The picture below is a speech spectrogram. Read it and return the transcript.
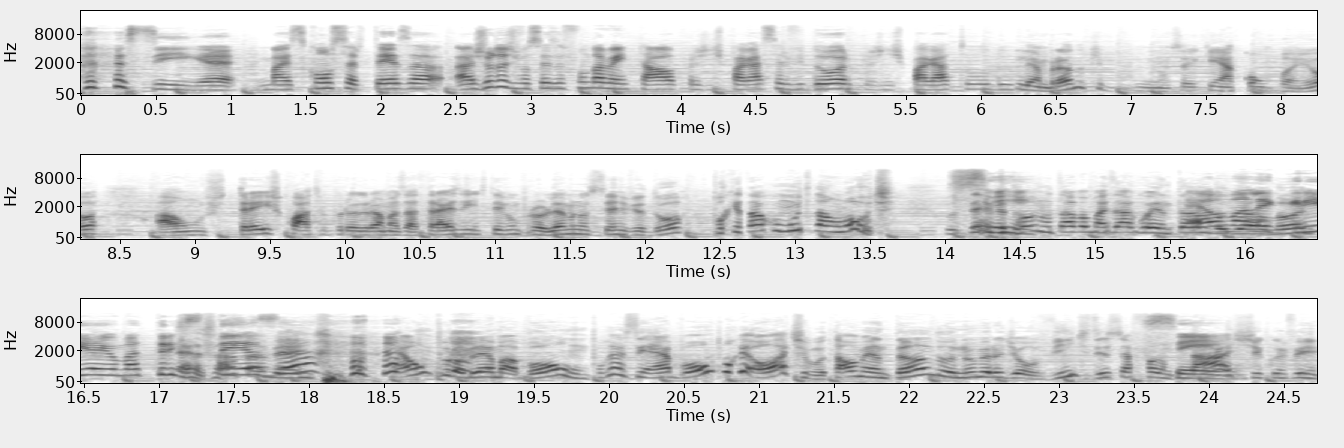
Sim, é. Mas com certeza a ajuda de vocês é fundamental pra gente pagar servidor, pra gente pagar tudo. Lembrando que, não sei quem acompanhou, há uns 3, 4 programas atrás a gente teve um problema no servidor, porque tava com muito download. O Sim. servidor não tava mais aguentando É uma alegria e uma tristeza. Exatamente. é um problema bom, porque assim, é bom porque é ótimo, tá aumentando o número de ouvintes, isso é fantástico, enfim.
